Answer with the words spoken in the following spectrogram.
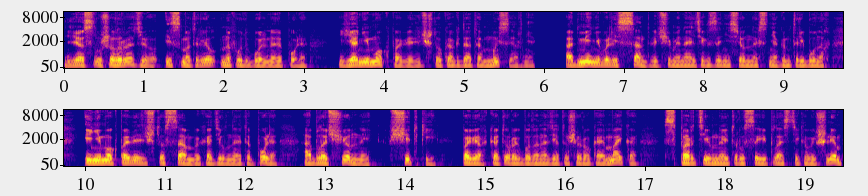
Я слушал радио и смотрел на футбольное поле. Я не мог поверить, что когда-то мы с Эрни обменивались сандвичами на этих занесенных снегом трибунах, и не мог поверить, что сам выходил на это поле, облаченный в щитки, поверх которых была надета широкая майка, спортивные трусы и пластиковый шлем,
